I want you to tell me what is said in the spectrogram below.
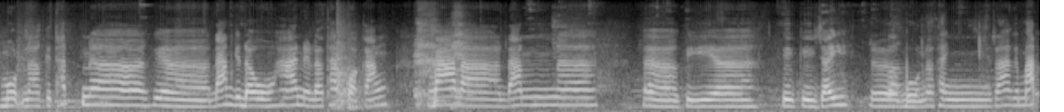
Một là cái thắt uh, đan cái đầu, hai nữa là thắt quả căng, ba là đan uh, cái, cái cái dây, rồi vâng. bốn là thành ra cái mắt.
